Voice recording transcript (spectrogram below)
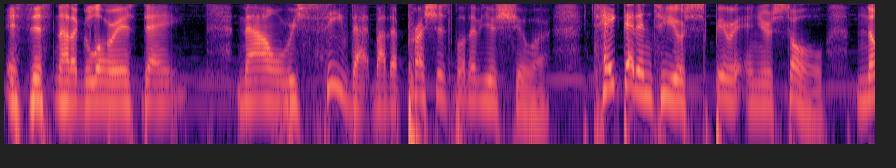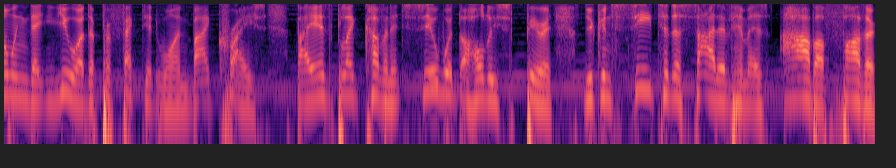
Is this not a glorious day? Now receive that by the precious blood of Yeshua. Take that into your spirit and your soul, knowing that you are the perfected one by Christ, by his blood covenant, sealed with the Holy Spirit. You can see to the side of him as Abba, Father,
